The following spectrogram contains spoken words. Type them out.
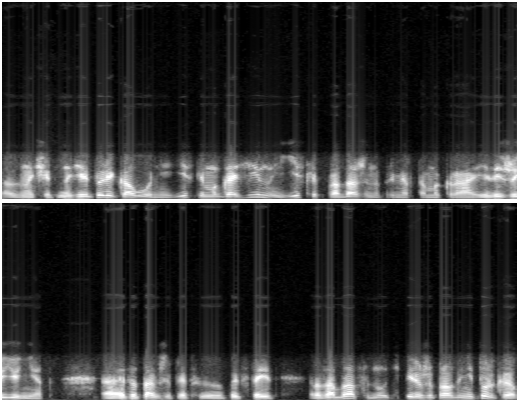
значит, на территории колонии есть ли магазин, есть ли в продаже, например, там икра, или же ее нет. Э, это также э, предстоит разобраться. Ну, теперь уже, правда, не только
